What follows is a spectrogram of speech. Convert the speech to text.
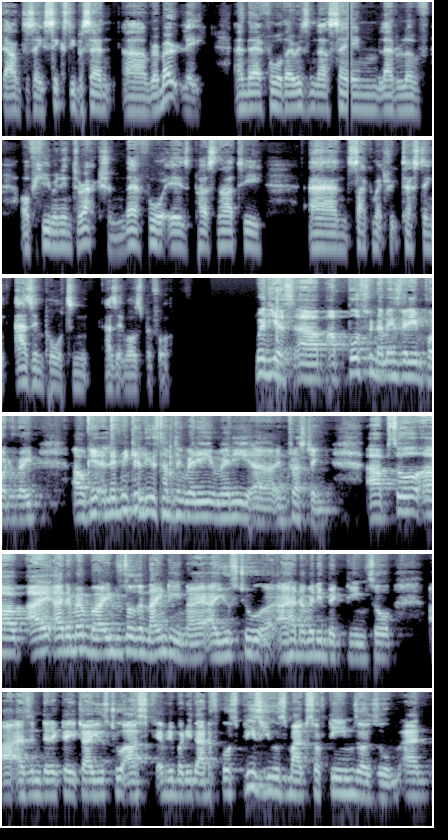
down to say 60% uh, remotely and therefore there isn't that same level of of human interaction. Therefore, is personality and psychometric testing as important as it was before? Well, yes, uh, post pandemic is very important, right? Okay, let me tell you something very, very uh, interesting. Uh, so, uh, I, I, remember in 2019, I, I used to, uh, I had a very big team. So, uh, as in director HR, I used to ask everybody that, of course, please use Microsoft Teams or Zoom, and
